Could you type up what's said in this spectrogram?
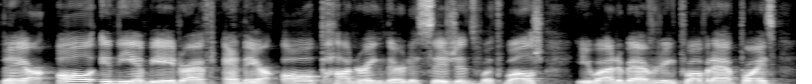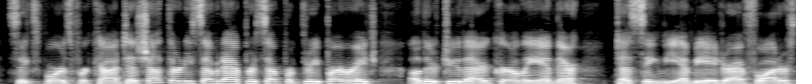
they are all in the NBA draft and they are all pondering their decisions. With Welch, he wound up averaging 12.5 points, 6 boards per contest, shot 37.5% from three point range. Other two that are currently in there testing the NBA draft waters,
